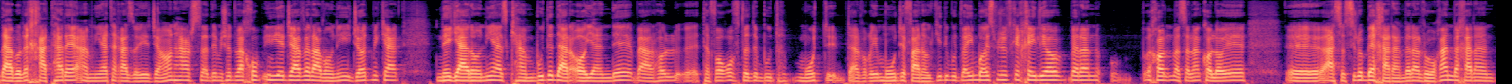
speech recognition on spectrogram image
درباره خطر امنیت غذایی جهان حرف زده می‌شد و خب این یه جو روانی ایجاد می‌کرد. نگرانی از کمبود در آینده به حال اتفاق افتاده بود موج در واقع موج فراگیری بود و این باعث می‌شد که خیلیا برن بخوان مثلا کالای اساسی رو بخرن برن روغن بخرن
